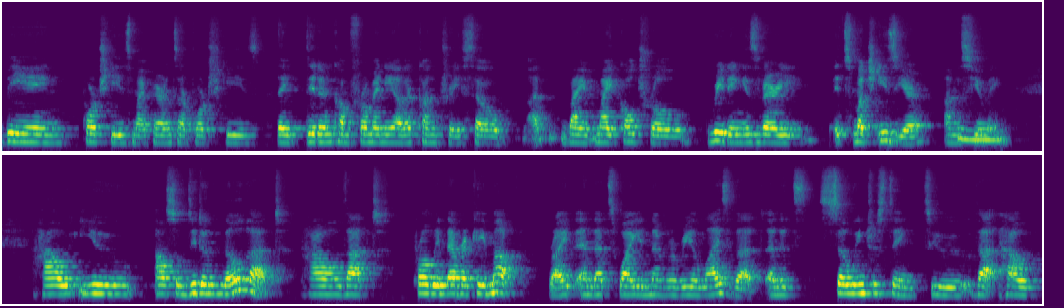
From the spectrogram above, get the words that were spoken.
being Portuguese, my parents are Portuguese. They didn't come from any other country, so I, my my cultural reading is very. It's much easier. I'm mm-hmm. assuming. How you also didn't know that, how that probably never came up, right? And that's why you never realized that. And it's so interesting to that how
